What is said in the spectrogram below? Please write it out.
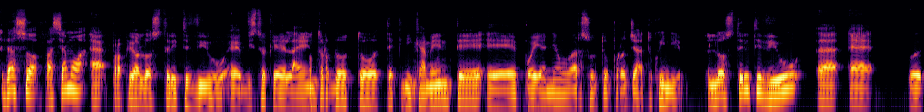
Adesso passiamo eh, proprio allo Street View, eh, visto che l'hai introdotto tecnicamente e poi andiamo verso il tuo progetto. Quindi lo Street View eh, è eh,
